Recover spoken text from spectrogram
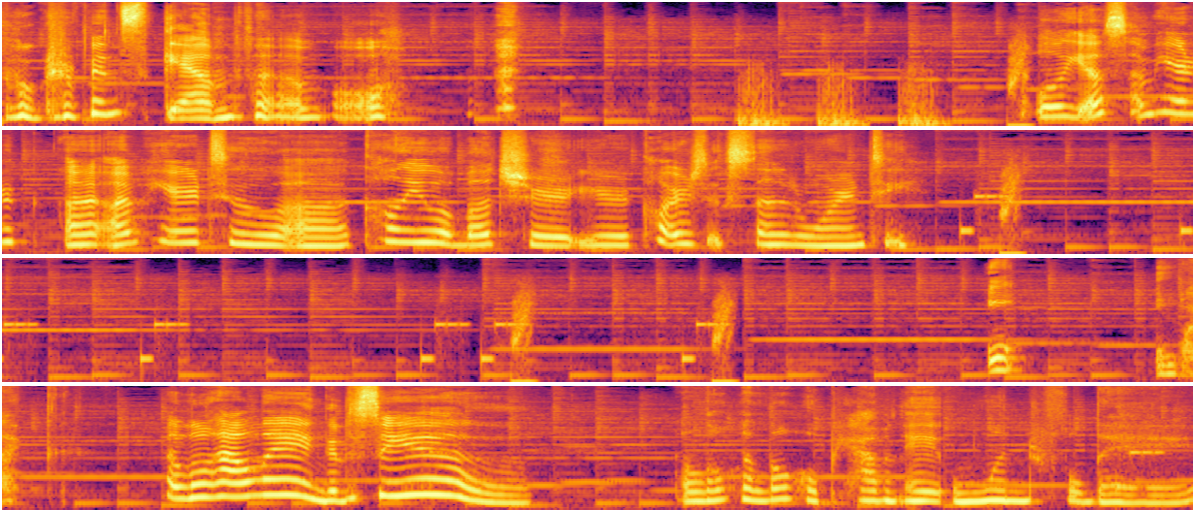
Go Griffin scam them. Oh. Well, yes, I'm here to uh, I'm here to uh, call you about your your car's extended warranty. Oh, oh heck. Hello, Howling. Good to see you. Hello, hello. Hope you're having a wonderful day.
